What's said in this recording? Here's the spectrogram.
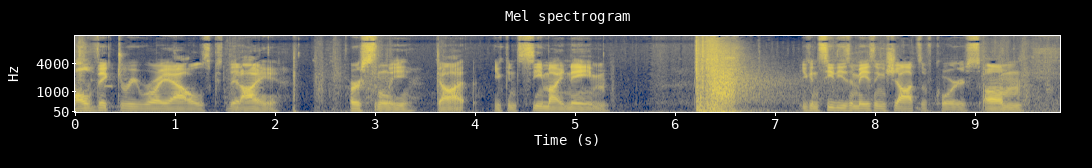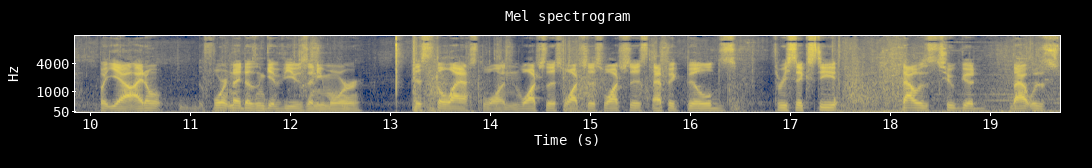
all victory royales that I personally got. You can see my name. You can see these amazing shots, of course. Um, but yeah, I don't. Fortnite doesn't get views anymore. This is the last one. Watch this. Watch this. Watch this. Epic builds, 360. That was too good. That was.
